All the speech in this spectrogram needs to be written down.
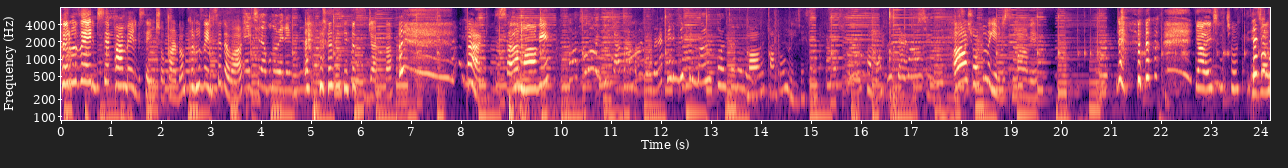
Kırmızı elbise pembe elbiseymiş o pardon. Kırmızı elbise de var. Elçin'e bunu verebilirim. Sıcakta. Ben sana mavi Pantolon giyeceğim ben mavi olarak. Benim bir sürü mavi pantolonum var. mavi pantolon mu giyeceksin? Tamam. Güzelmiş. Aa şortunu da giyebilirsin mavi. ya Elçin şort, Ecel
